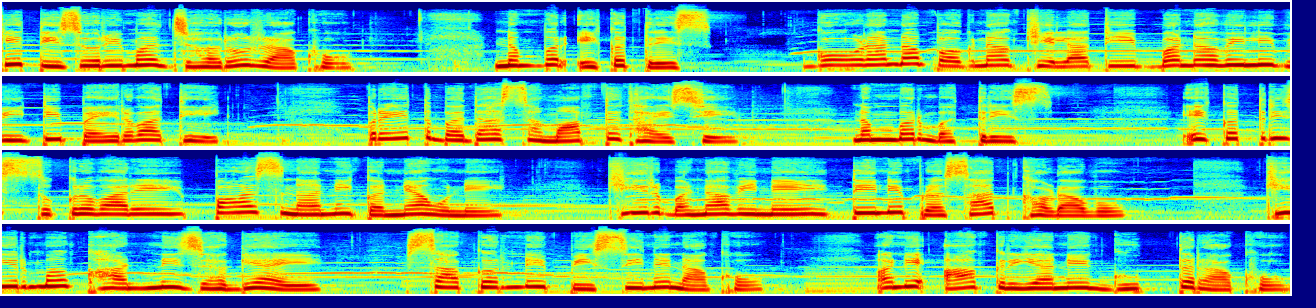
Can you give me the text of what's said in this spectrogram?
કે તિજોરીમાં જરૂર રાખો. નંબર એકત્રીસ. ઘોડાના પગના ખીલાથી બનાવેલી વીંટી પહેરવાથી પ્રેત બધા સમાપ્ત થાય છે. નંબર બત્રીસ. એકત્રીસ શુક્રવારે પાંચ નાની કન્યાઓને ખીર બનાવીને તેને પ્રસાદ ખવડાવો. ખીરમાં ખાંડની જગ્યાએ સાકરને પીસીને નાખો અને આ ક્રિયાને ગુપ્ત રાખો.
